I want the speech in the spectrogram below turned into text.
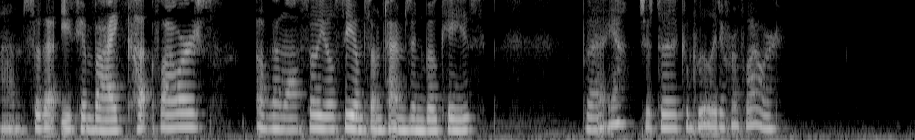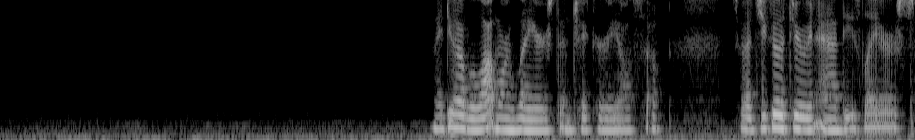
um, so that you can buy cut flowers of them also. You'll see them sometimes in bouquets. But yeah, just a completely different flower. They do have a lot more layers than chicory also. So as you go through and add these layers,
